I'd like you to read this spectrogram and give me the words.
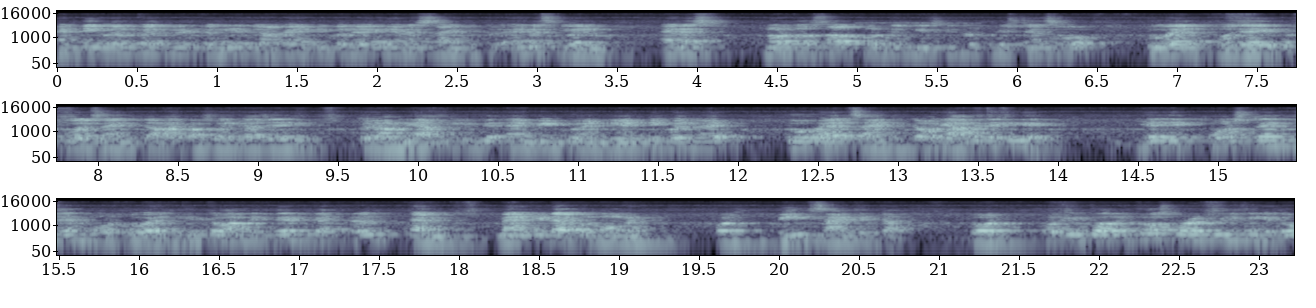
N T की वैल्यू कैलकुलेट करनी है तो यहाँ पे एन टी की value N S sine theta N S की वैल्यू एन एस नॉर्थ और साउथ पोल के बीच की जो डिस्टेंस हो ट्वेल्व हो जाएगी तो ट्वेल्व साइन थीटा हमारे पास वैल्यू आ जाएगी। तो हमने यहाँ पे लिख दिया M B into N T N T value है ट्वेल्व साइन थीटा और यहाँ पे देखेंगे, ये एक कांस्टेंट है और ट्वेल्व इनको हम लिखते हैं capital M magnetic dipole moment और बी साइन थीटा और और इनको अगर क्रॉस प्रोडक्ट में लिखेंगे तो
